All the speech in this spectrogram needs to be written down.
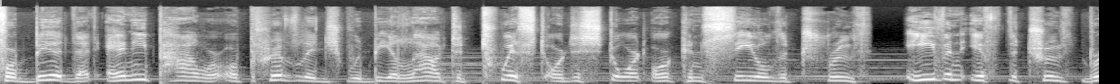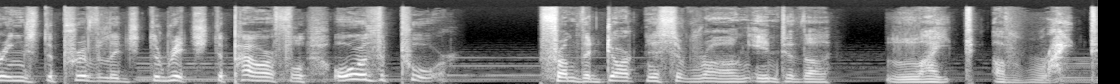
forbid that any power or privilege would be allowed to twist or distort or conceal the truth, even if the truth brings the privileged, the rich, the powerful, or the poor from the darkness of wrong into the light of right.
